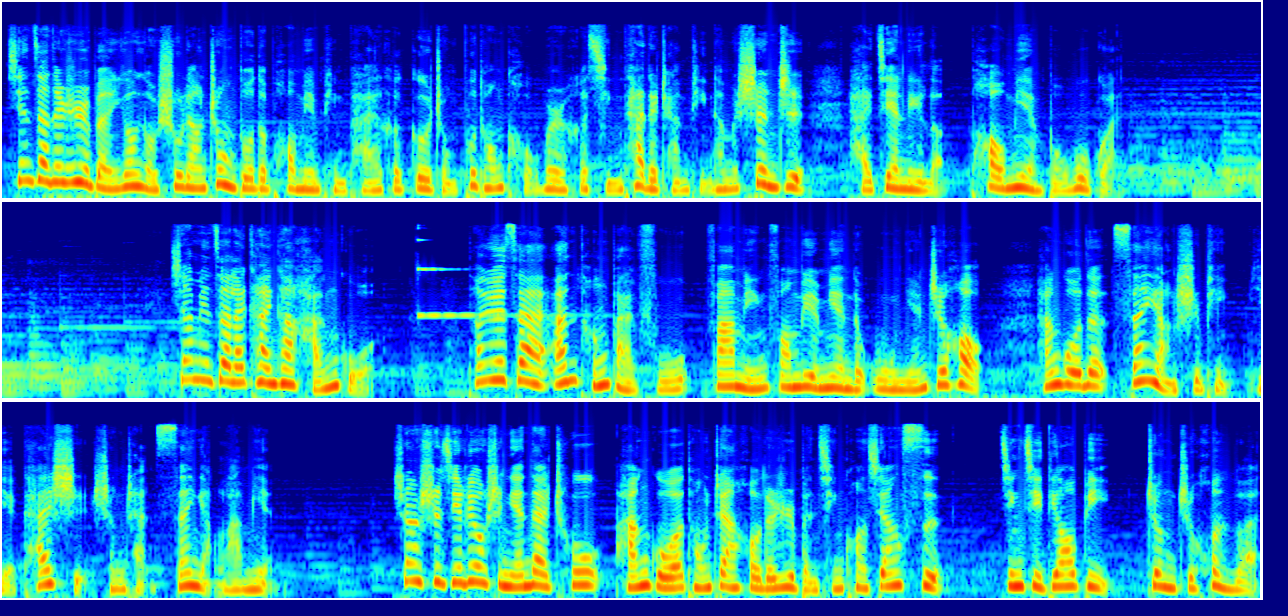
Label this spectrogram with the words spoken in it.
现在的日本拥有数量众多的泡面品牌和各种不同口味和形态的产品，他们甚至还建立了泡面博物馆。下面再来看一看韩国，大约在安藤百福发明方便面的五年之后，韩国的三养食品也开始生产三养拉面。上世纪六十年代初，韩国同战后的日本情况相似，经济凋敝，政治混乱。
